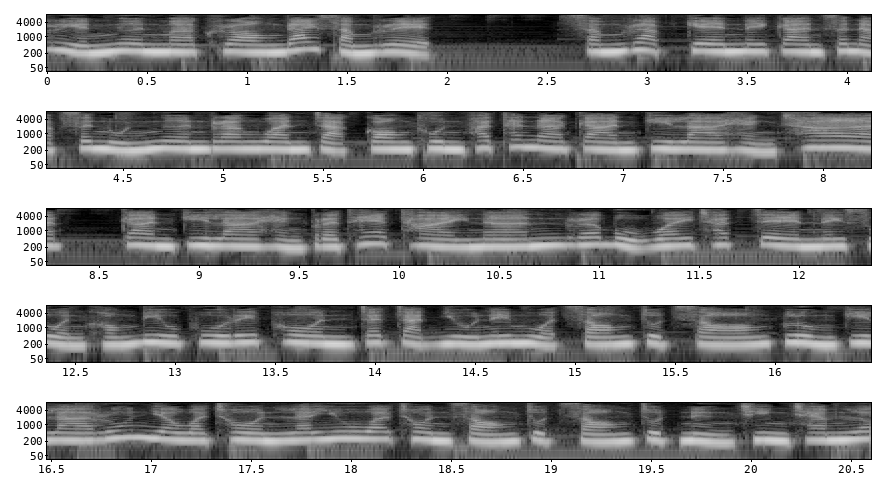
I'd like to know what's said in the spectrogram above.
เหรียญเงินมาครองได้สำเร็จสำหรับเกณฑ์ในการสนับสนุนเงินรางวัลจากกองทุนพัฒนาการกีฬาแห่งชาติ การกีฬาแห่งประเทศไทยนั้นระบุไว้ชัดเจนในส่วนของบิวภูริพลจะจัดอยู่ในหมวด 2.2 กลุ่มกีฬารุ่นเยาวชนและยุวชน 2.2.1 ชิงแชมป์โล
